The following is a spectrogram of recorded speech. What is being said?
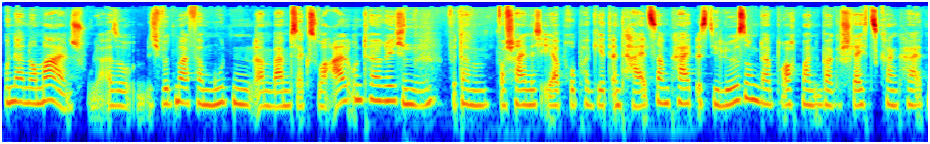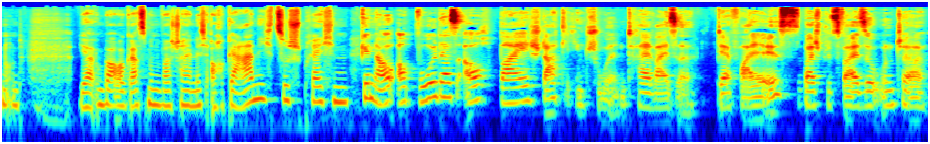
und einer normalen Schule. Also ich würde mal vermuten, ähm, beim Sexualunterricht mhm. wird dann wahrscheinlich eher propagiert, Enthaltsamkeit ist die Lösung. Da braucht man über Geschlechtskrankheiten und ja, über Orgasmen wahrscheinlich auch gar nicht zu sprechen. Genau, obwohl das auch bei staatlichen Schulen teilweise der Fall ist. Beispielsweise unter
